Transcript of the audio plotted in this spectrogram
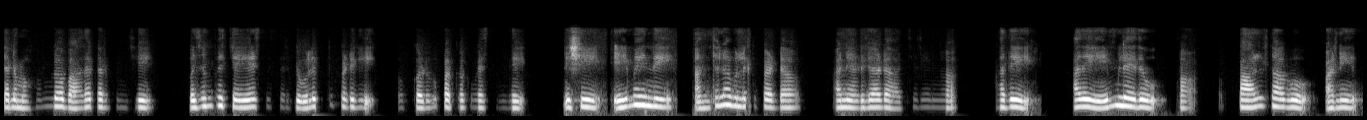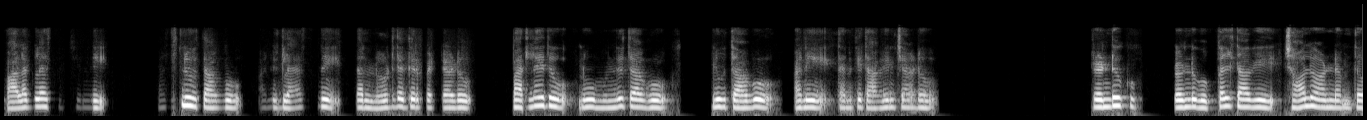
తన మొహంలో బాధ కనిపించి భుజంపై చేయేసేసరికి ఉలిక్కి పడిగి ఒక్కడుగు పక్కకు వేసింది. నిషి ఏమైంది? అంతలా ఉలిక్కిపడ్డావు? అని అడిగాడు ఆశ్చర్యంగా. అది అది ఏం లేదు. పాలు తాగు అని పాల గ్లాస్ ఇచ్చింది. ఫస్ట్ నువ్వు తాగు అని గ్లాస్‌ని తన నోటి దగ్గర పెట్టాడు. పర్లేదు నువ్వు ముందు తాగు. నువ్వు తాగు అని తనకి తాగించాడు. రెండు రెండు గుక్కలు తాగి చాలు అనడంతో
